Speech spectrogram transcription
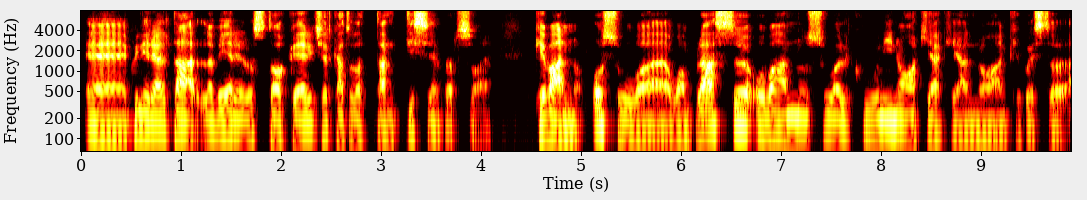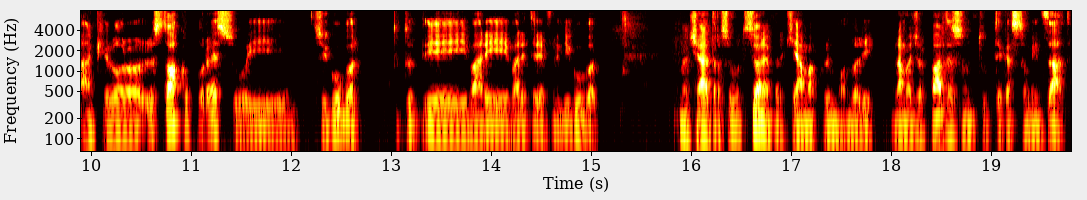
Eh, quindi in realtà l'avere lo stock è ricercato da tantissime persone che vanno o su uh, OnePlus o vanno su alcuni Nokia che hanno anche, questo, anche loro lo stock oppure sui, sui Google, tutti i vari, i vari telefoni di Google. Non c'è altra soluzione per chi ama quel mondo lì. La maggior parte sono tutte customizzate.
